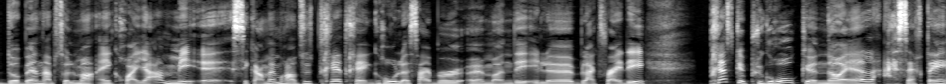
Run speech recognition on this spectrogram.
d'aubaines absolument incroyables, mais euh, c'est quand même rendu très, très gros le Cyber Monday et le Black Friday presque plus gros que Noël à certains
